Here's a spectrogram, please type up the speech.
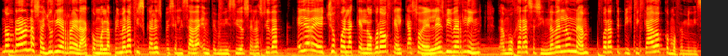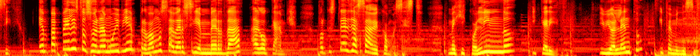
Nombraron a Sayuri Herrera como la primera fiscal especializada en feminicidios en la ciudad. Ella de hecho fue la que logró que el caso de Lesbi Berlín, la mujer asesinada en la UNAM, fuera tipificado como feminicidio. En papel esto suena muy bien, pero vamos a ver si en verdad algo cambia. Porque usted ya sabe cómo es esto. México lindo y querido. Y violento y feminicidio.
